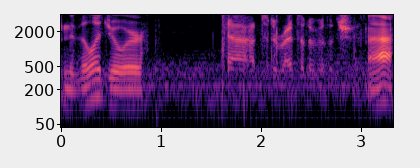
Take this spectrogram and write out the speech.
In the village or Ah, to the right of the village. ah.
